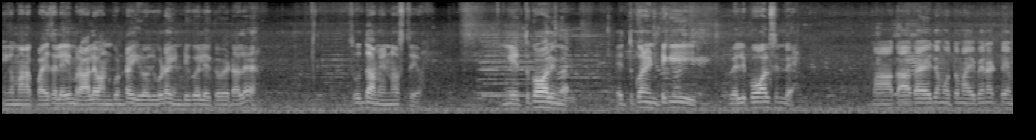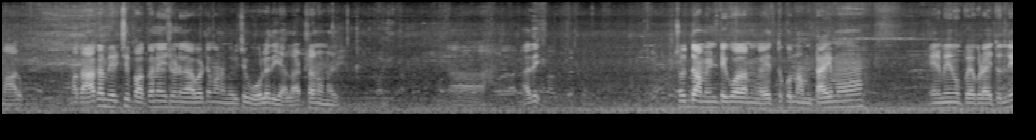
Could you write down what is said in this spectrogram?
ఇంకా మనకు పైసలు ఏం రాలేవు అనుకుంటా ఈరోజు కూడా ఇంటికి పోయి లెక్క పెట్టాలి. చూద్దాం ఎన్ని వస్తాయో. ఇంకా ఎత్తుకోవాలి ఇంకా. ఎత్తుకొని ఇంటికి వెళ్ళిపోవాల్సిందే. మా కాకాయ అయితే మొత్తం అయిపోయినట్టే మారు. మా కాక మిర్చి పక్కన వేసిండు కాబట్టి మనం మిర్చి పోలేదు ఇవాళ అట్లనే ఉన్నది. అది. చూద్దాం ఇంటికి పోదాం ఇంకా ఎత్తుకుందాం. టైము ఎనిమిది ముప్పై ఒకటి అవుతుంది.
